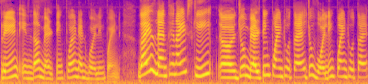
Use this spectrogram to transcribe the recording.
trend in the melting point and boiling point guys lanthanides की जो मेल्टिंग पॉइंट होता है जो बॉइलिंग पॉइंट होता है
